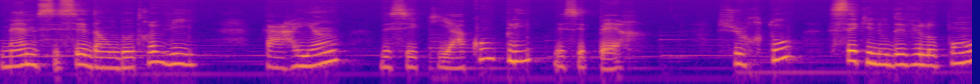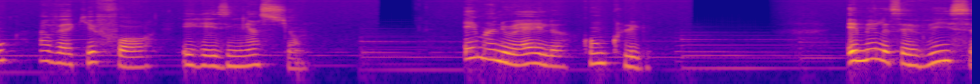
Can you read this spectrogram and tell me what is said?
même si c'est dans d'autres vies, car rien de ce qui est accompli ne se perd. Surtout ce que nous développons avec effort et résignation. Emmanuel conclut. Aimez le service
